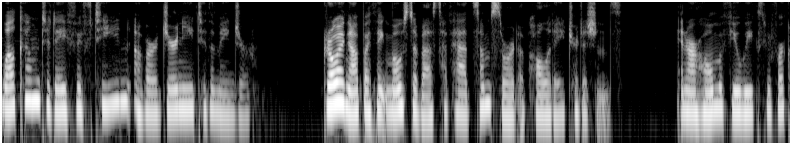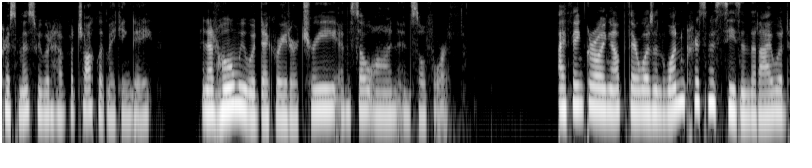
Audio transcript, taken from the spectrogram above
Welcome to day 15 of our journey to the manger. Growing up, I think most of us have had some sort of holiday traditions. In our home, a few weeks before Christmas, we would have a chocolate making day and at home we would decorate our tree, and so on and so forth. I think growing up, there wasn't one Christmas season that I would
